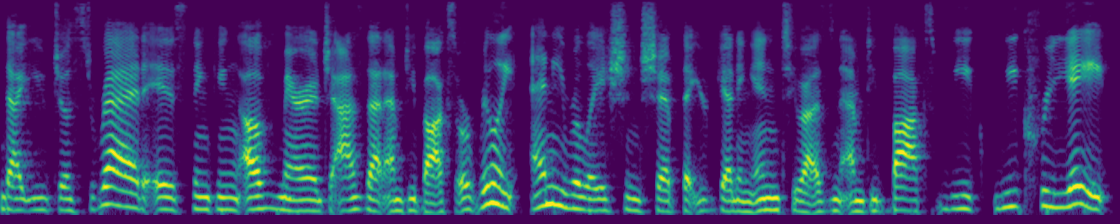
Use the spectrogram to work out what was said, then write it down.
that you just read is thinking of marriage as that empty box or really any relationship that you're getting into as an empty box we we create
